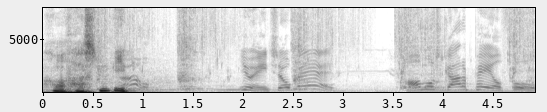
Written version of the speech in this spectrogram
Haben wir fast ein Beat. Oh, you ain't so bad. Almost got a pail full.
